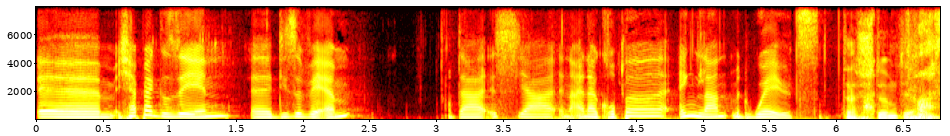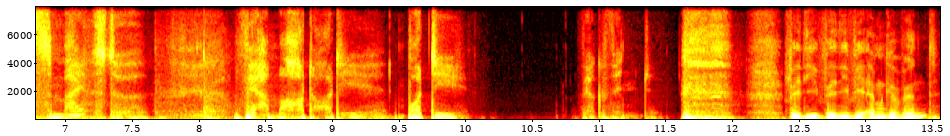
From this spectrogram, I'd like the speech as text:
Ähm, ich habe ja gesehen, äh, diese WM, da ist ja in einer Gruppe England mit Wales. Das stimmt, ja. Was meinst du? Wer macht da die Body? Wer gewinnt? Wer die, wer die WM gewinnt?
